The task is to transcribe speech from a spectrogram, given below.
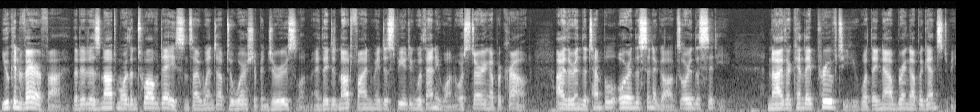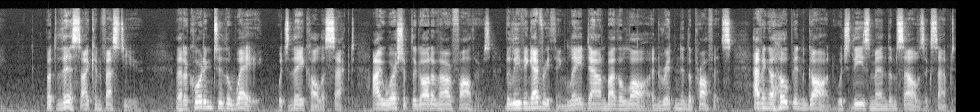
You can verify that it is not more than twelve days since I went up to worship in Jerusalem, and they did not find me disputing with anyone or stirring up a crowd either in the temple or in the synagogues or in the city. Neither can they prove to you what they now bring up against me. But this I confess to you, that according to the way, which they call a sect, I worship the God of our fathers, believing everything laid down by the law and written in the prophets, having a hope in God, which these men themselves accept,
